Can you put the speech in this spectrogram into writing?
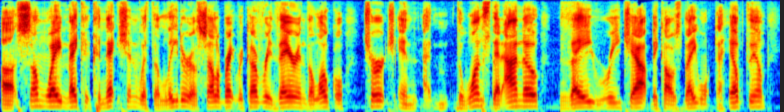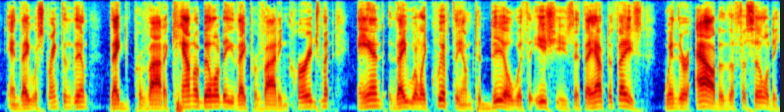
uh, some way make a connection with the leader of Celebrate Recovery there in the local church. And uh, the ones that I know, they reach out because they want to help them and they will strengthen them. They provide accountability, they provide encouragement, and they will equip them to deal with the issues that they have to face when they're out of the facility.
